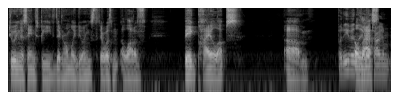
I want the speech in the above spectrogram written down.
doing the same speed they're normally doing. So there wasn't a lot of big pile ups. Um, But even The they last- were talking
